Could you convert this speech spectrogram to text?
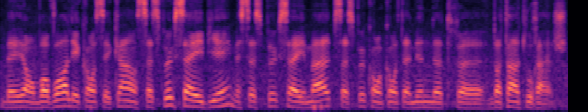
bien, on va voir les conséquences. Ça se peut que ça aille bien, mais ça se peut que ça aille mal, puis ça se peut qu'on contamine notre, euh, notre entourage.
